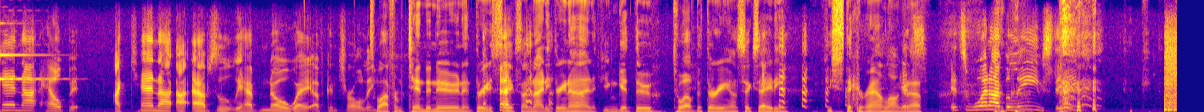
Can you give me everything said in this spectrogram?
cannot help it. I cannot. I absolutely have no way of controlling. That's why from 10 to noon and 3 to 6 on 93.9, if you can get through 12 to 3 on 680, if you stick around long It's, enough. it's what I believe, Steve.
